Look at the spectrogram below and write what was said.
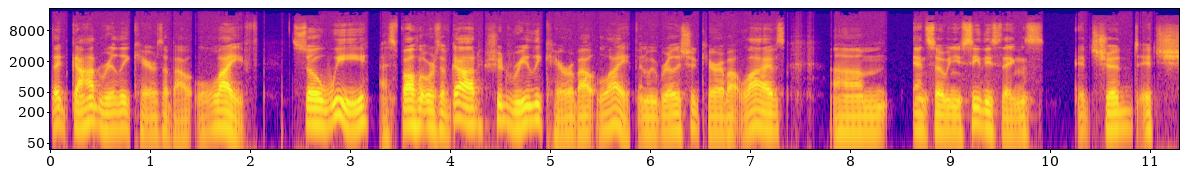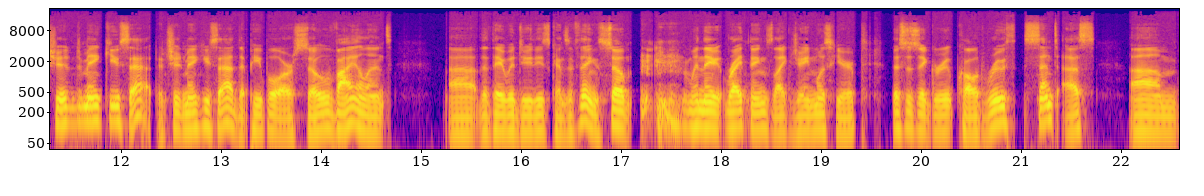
that God really cares about life. So we, as followers of God, should really care about life, and we really should care about lives. Um, and so when you see these things, it should it should make you sad. It should make you sad that people are so violent uh, that they would do these kinds of things. So when they write things like Jane was here, this is a group called Ruth Sent Us. Um,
